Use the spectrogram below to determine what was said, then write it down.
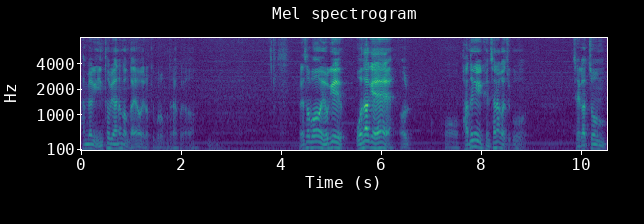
한 명이 인터뷰하는 건가요? 이렇게 물어보더라고요. 그래서 뭐 여기 워낙에 어, 어, 반응이 괜찮아가지고 제가 좀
